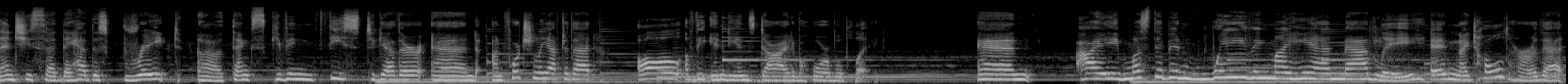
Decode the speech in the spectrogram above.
then she said they had this great uh, Thanksgiving feast together, and unfortunately, after that, all of the Indians died of a horrible plague. And I must have been waving my hand madly, and I told her that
